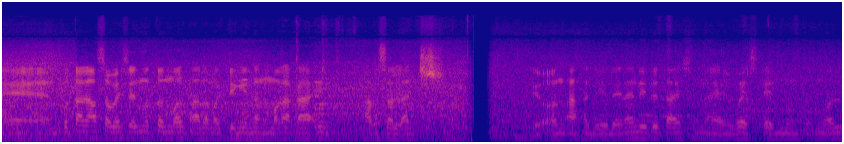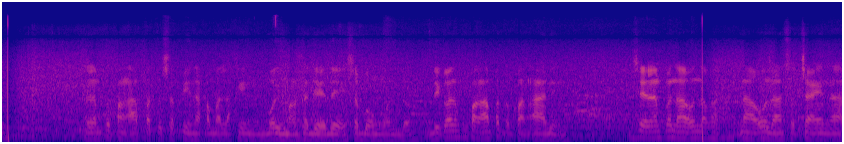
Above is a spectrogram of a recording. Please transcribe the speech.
And punta lang ako sa West Edmonton Mall para magtingin ng makakain para sa lunch. Yun mga kadeda. Nandito tayo sa may West Edmonton Mall. Alam ko pang-apat to sa pinakamalaking mall mga kadede sa buong mundo. Hindi ko alam kung pang-apat o pang-anim. Kasi alam ko nauna, nauna sa China,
